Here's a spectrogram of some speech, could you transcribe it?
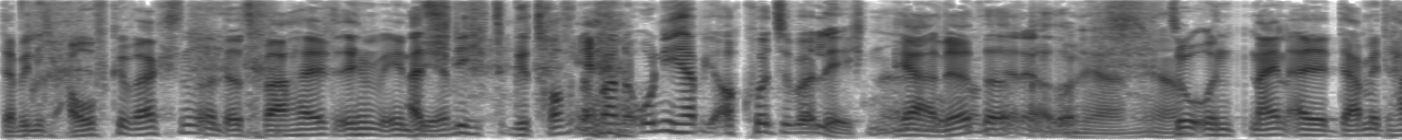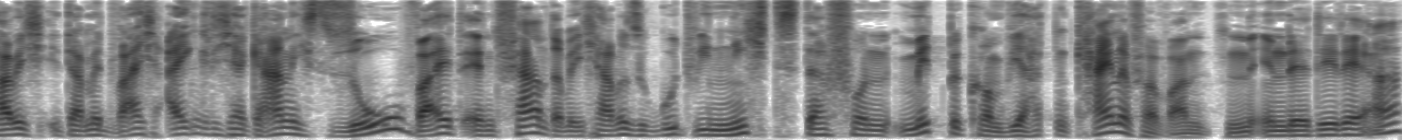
da bin ich aufgewachsen und das war halt in, in Als ich dich getroffen habe an der Uni, habe ich auch kurz überlegt. Ne? Ja, ne, das, also, ja. So und nein, also damit habe ich, damit war ich eigentlich ja gar nicht so weit entfernt, aber ich habe so gut wie nichts davon mitbekommen. Wir hatten keine Verwandten in der DDR.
